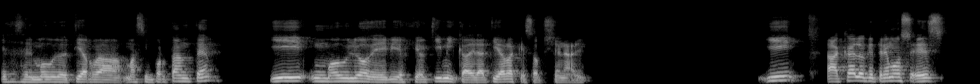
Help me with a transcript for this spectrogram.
ese es el módulo de tierra más importante, y un módulo de biogeoquímica de la tierra que es opcional. Y acá lo que tenemos es,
